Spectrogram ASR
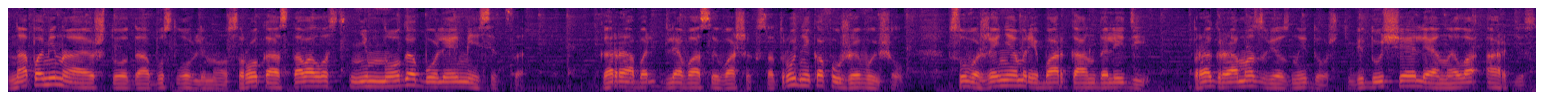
Напоминаю, что до обусловленного срока оставалось немного более месяца. Корабль для вас и ваших сотрудников уже вышел. С уважением, Рибар Кандалиди. Программа «Звездный дождь». Ведущая Леонела Ардис.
